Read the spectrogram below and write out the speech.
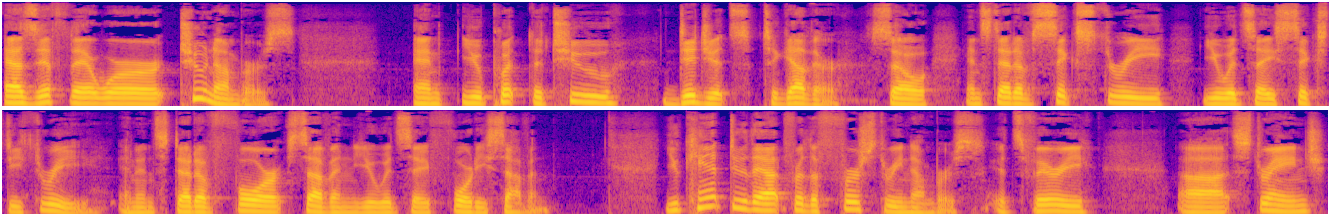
as if there were two numbers, and you put the two digits together. So instead of 63, you would say 63, and instead of 4 7, you would say 47. You can't do that for the first three numbers. It's very uh, strange.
